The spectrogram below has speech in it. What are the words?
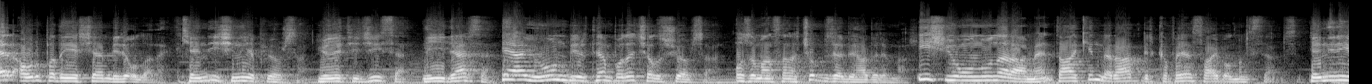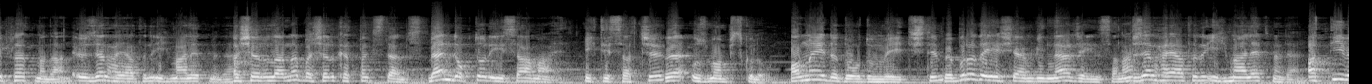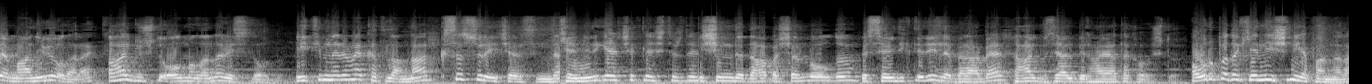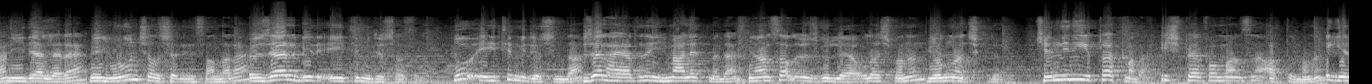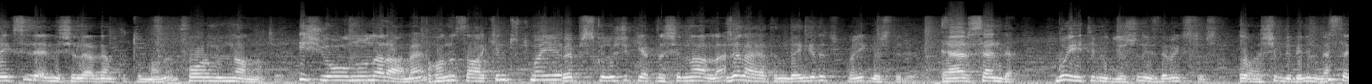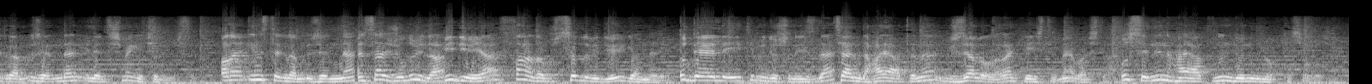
Eğer Avrupa'da yaşayan biri olarak kendi işini yapıyorsan, yöneticiysen, lidersen veya yoğun bir tempoda çalışıyorsan o zaman sana çok güzel bir haberim var. İş yoğunluğuna rağmen sakin ve rahat bir kafaya sahip olmak ister misin? Kendini yıpratmadan, özel hayatını ihmal etmeden başarılarına başarı katmak ister misin? Ben Doktor İsa Mail, iktisatçı ve uzman psikoloğum. Almanya'da doğdum ve yetiştim ve burada yaşayan binlerce insana özel hayatını ihmal etmeden maddi ve manevi olarak daha güçlü olmalarına vesile oldum. Eğitimlerime katılanlar kısa süre içerisinde kendini gerçekleştirdi, işinde daha başarılı oldu ve sevdikleriyle beraber daha güzel bir hayata kavuştu. Avrupa'da kendi işini yapanlara, liderlere ve yoğun çalışan insanlara özel bir eğitim videosu hazırladım. Bu eğitim videosunda özel hayatını ihmal etmeden finansal özgürlüğe ulaşmanın yolunu açıklıyorum. Kendini yıpratmadan iş performansını arttırmanın ve gereksiz endişelerden kurtulmanın formülünü anlatıyor. İş yoğunluğuna rağmen kafanı sakin tutmayı ve psikolojik yaklaşımlarla özel hayatını dengede tutmayı gösteriyor. Eğer sen de bu eğitim videosunu izlemek istiyorsan o zaman şimdi benimle Instagram üzerinden iletişime geçebilirsin. Bana Instagram üzerinden mesaj yoluyla video yaz, sana da bu sırlı videoyu göndereyim. Bu değerli eğitim videosunu izle, sen de hayatını güzel olarak değiştirmeye başla. Bu senin hayatının dönüm noktası olacak.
